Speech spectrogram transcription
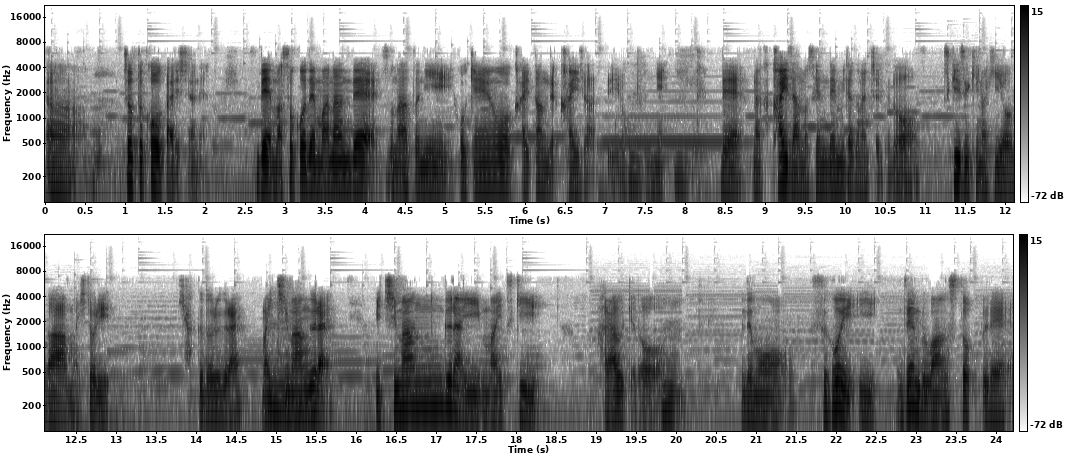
あーうん。ちょっと後悔したよね。で、まあ、そこで学んでその後に保険を変えたんだよ。カイザーっていう保険に、うんでなんかカイザーの宣伝見たくなっちゃうけど月々の費用がまあ1人100ドルぐらい、まあ、うん。1万ぐらい、1万ぐらい毎月払うけどう、ん。でもすごいいい。全部ワンストップで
